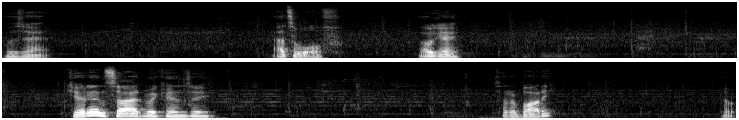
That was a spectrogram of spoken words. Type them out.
What was that? That's a wolf. Okay. Get inside, Mackenzie. Is that a body? No,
